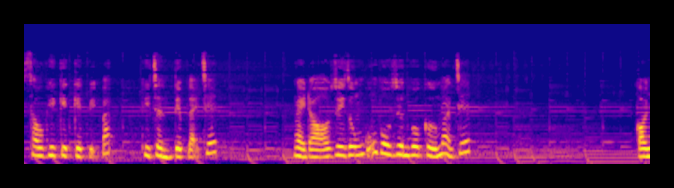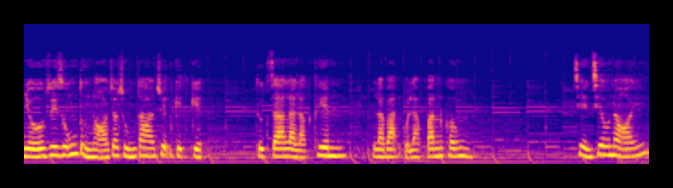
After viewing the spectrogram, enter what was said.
Sau khi Kiệt Kiệt bị bắt, thì Trần Tiệp lại chết. Ngày đó Duy Dũng cũng vô duyên vô cớ mà chết. Có nhớ Duy Dũng từng nói cho chúng ta chuyện Kiệt Kiệt, thực ra là Lạc Thiên, là bạn của Lạc Văn không? Triển Chiêu nói,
